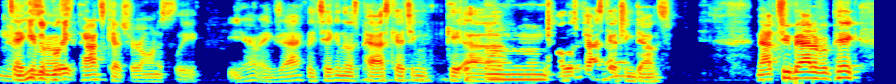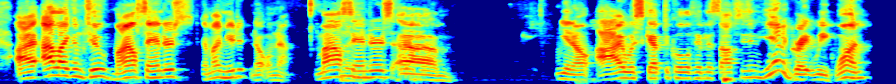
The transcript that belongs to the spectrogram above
yeah. Take- He's a Taking great pass catcher, honestly. Yeah, exactly. Taking those pass catching, uh, um, all those pass catching downs. Not too bad of a pick. I, I like him too. Miles Sanders. Am I muted? No, I'm not. Miles No. Sanders. Um, you know, I was skeptical of him this offseason. He had a great week one,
